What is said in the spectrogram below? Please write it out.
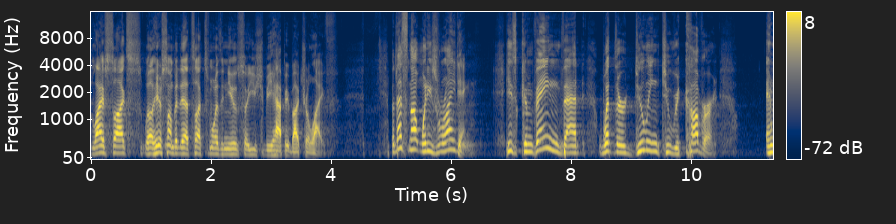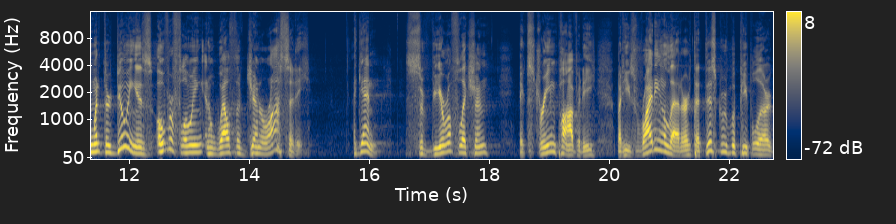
Life sucks. Well, here's somebody that sucks more than you, so you should be happy about your life. But that's not what he's writing. He's conveying that what they're doing to recover, and what they're doing is overflowing in a wealth of generosity. Again, severe affliction, extreme poverty, but he's writing a letter that this group of people are,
